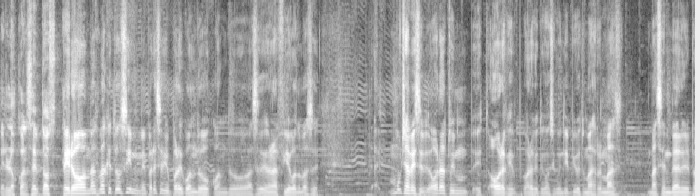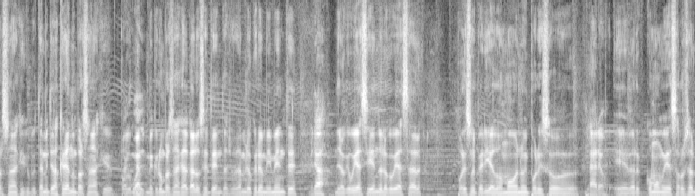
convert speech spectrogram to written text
Pero los conceptos. Pero más, más que todo, sí, me parece que por ahí cuando, cuando haces escenografía, cuando vas. Muchas veces, ahora estoy, est- ahora que, ahora que tengo 50 y pico, estoy más, más, más en ver el personaje, que también te vas creando un personaje, porque cual. me, me creo un personaje de acá a los 70, yo ya me lo creo en mi mente, Mirá. de lo que voy haciendo, lo que voy a hacer, por eso el periodo mono y por eso Claro. eh, ver cómo me voy a desarrollar,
